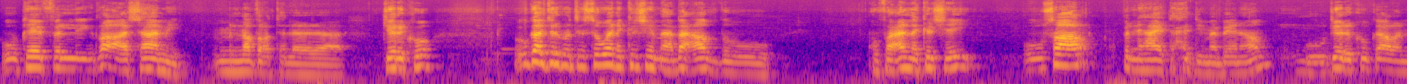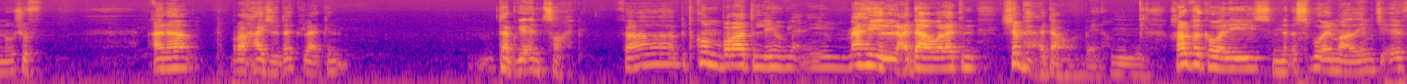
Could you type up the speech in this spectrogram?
وكيف اللي رأى سامي من نظرة ال- جيريكو. وقال جيريكو انت سوينا كل شيء مع بعض و... وفعلنا كل شيء وصار في النهاية تحدي ما بينهم وجيريكو قال إنه شوف أنا راح أجلدك لكن تبقى أنت صاحبي. فبتكون مباراة اللي هو يعني ما هي العداوة لكن شبه عداوة بينهم. خلف الكواليس من الأسبوع الماضي MJF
